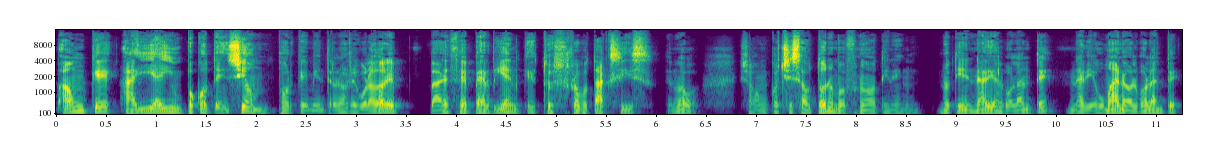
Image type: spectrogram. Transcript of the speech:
Aunque ahí hay un poco tensión, porque mientras los reguladores parece ver bien que estos robotaxis, de nuevo, son coches autónomos, no tienen, no tienen nadie al volante, nadie humano al volante,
